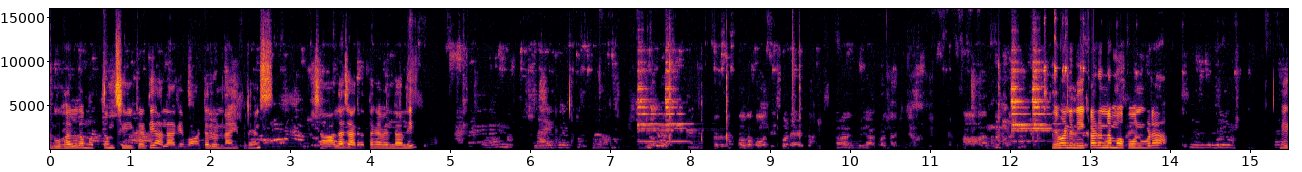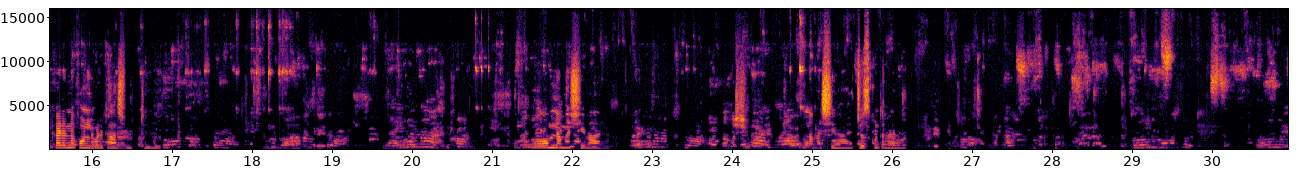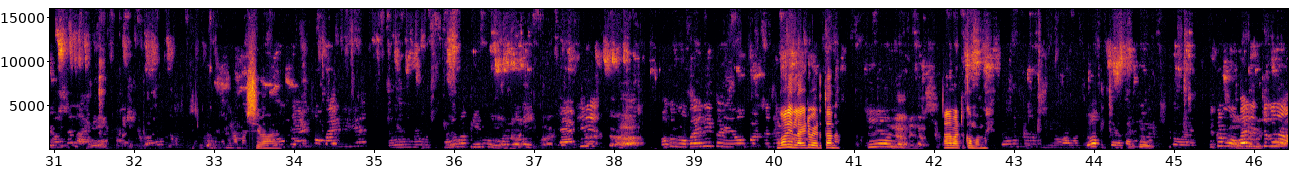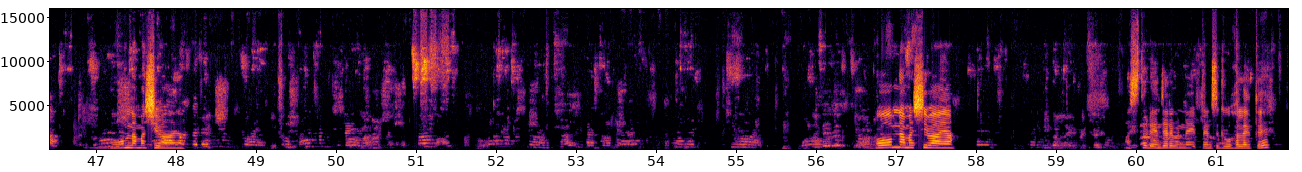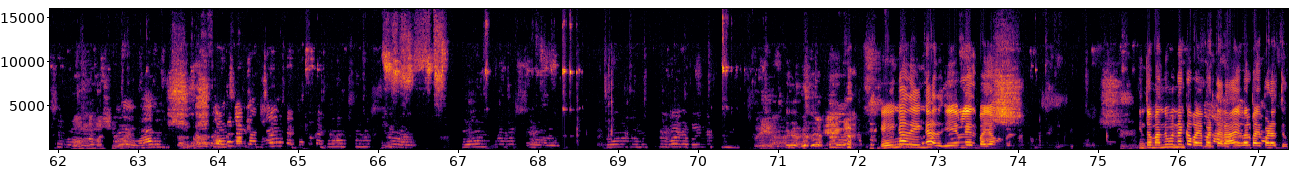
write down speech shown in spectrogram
గుహల్లో మొత్తం చీకటి అలాగే వాటర్ ఉన్నాయి ఫ్రెండ్స్. చాలా జాగ్రత్తగా వెళ్ళాలి. ఏమండి నీ కాడున్న మా ఫోన్ కూడా? నీ కాడున్న ఫోన్లో కూడా టార్చ్ పెట్టింది ఓం నమ శివాయ. నమ శివాయ. చూసుకుంటున్నాడు నమ శివాయ ఇంకో నేను లైట్ పెడతానా? నన్ను పట్టుకో మమ్మీ. ఓం నమ శివాయ. ఓం నమ శివాయ. మస్తు డేంజర్గా ఉన్నాయి ఫ్రెండ్స్ గుహలు అయితే ఏం కాదు ఏం కాదు ఏం లేదు భయం. ఇంతమంది ఉన్నాక భయపడతారా? ఎవరు భయపడద్దు.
